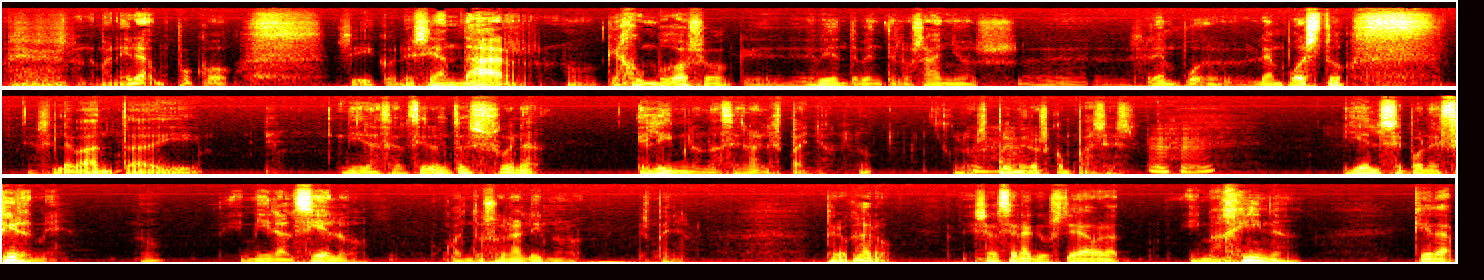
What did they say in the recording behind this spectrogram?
una manera un poco, sí, con ese andar ¿no? quejumbroso que evidentemente los años eh, se le han, le han puesto, se levanta y mira hacia el cielo. Entonces suena el himno nacional español, ¿no? los primeros compases. Y él se pone firme ¿no? y mira al cielo cuando suena el himno español. Pero claro, esa escena que usted ahora imagina queda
